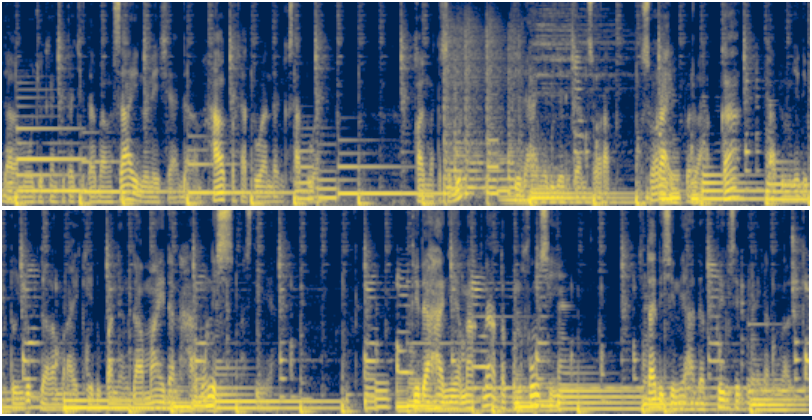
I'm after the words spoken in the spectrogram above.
dalam mewujudkan cita-cita bangsa Indonesia dalam hal persatuan dan kesatuan. Kalimat tersebut tidak hanya dijadikan sorak sorai belaka, tapi menjadi petunjuk dalam meraih kehidupan yang damai dan harmonis pastinya. Tidak hanya makna ataupun fungsi, kita di sini ada prinsip Bhinneka Tunggal Ika.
